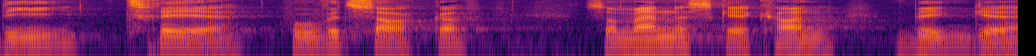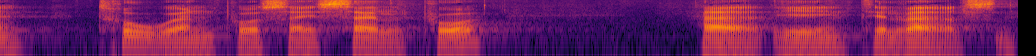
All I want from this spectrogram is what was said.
de tre hovedsaker som mennesket kan bygge troen på seg selv på her i tilværelsen.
